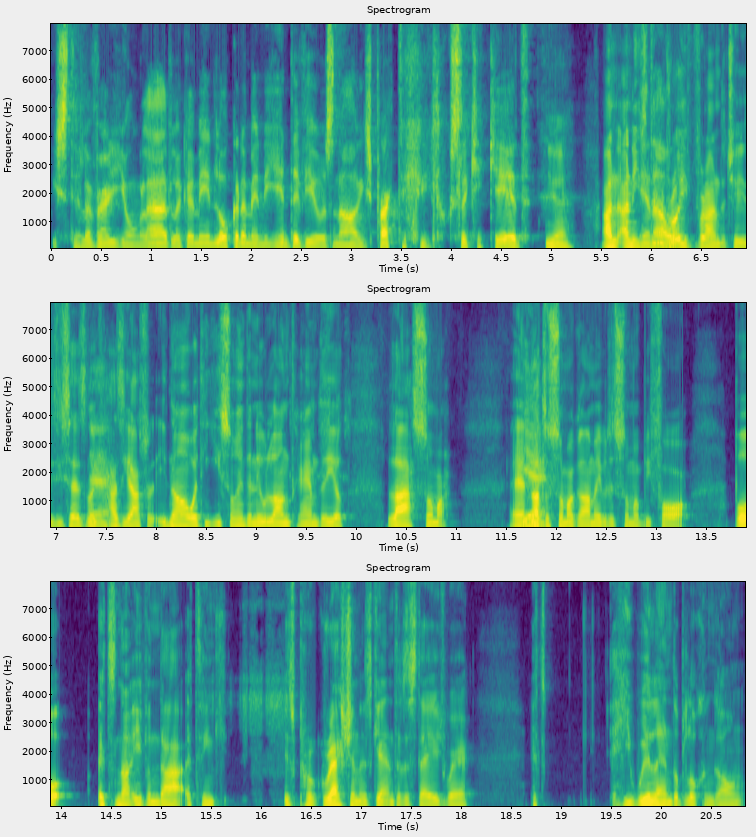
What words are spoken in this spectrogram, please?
he's still a very young lad. Like I mean, look at him in the interviews and all. He's practically looks like a kid. Yeah. And and he's know? right, Veranda Cheese. He says, like, Yeah. has he asked for No, I think he signed a new long term deal last summer. Um, Yeah. Not the summer gone, maybe the summer before. But it's not even that. I think his progression is getting to the stage where it's he will end up looking going.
